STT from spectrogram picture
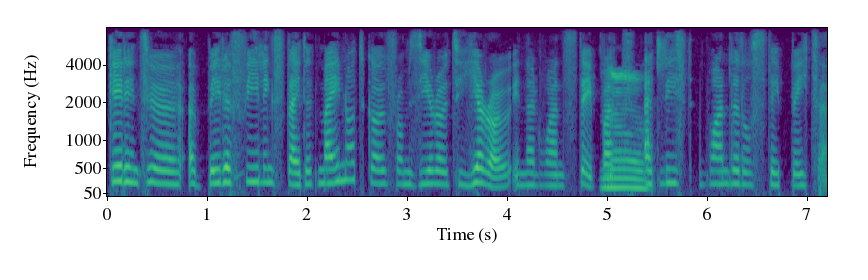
Get into a, a, better feeling state. It may not go from zero to hero in that one step, but no. at least one little step better.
